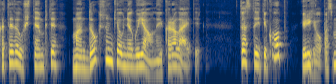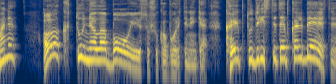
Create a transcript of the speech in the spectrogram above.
kad tave užtempti man daug sunkiau negu jaunai karalaitį. Tas tai tik op ir jau pas mane. Ak, tu nelaboji, sušuko burtininkė, kaip tu drįsti taip kalbėti?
